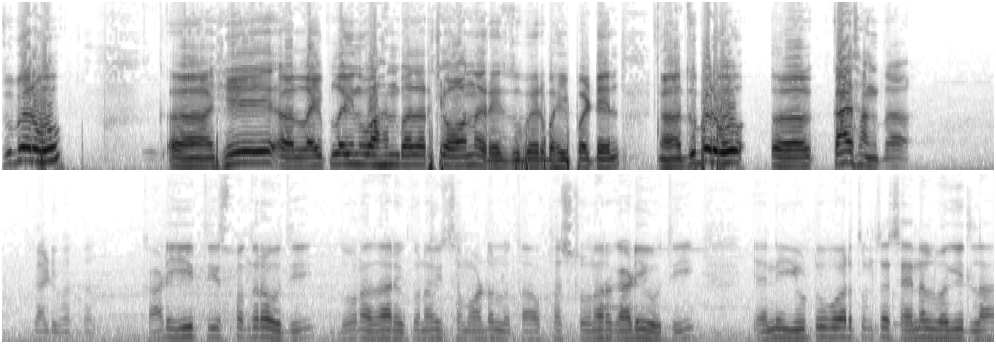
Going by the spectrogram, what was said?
जुबेर भाऊ अं, हे लाईफलाईन वाहन बाजारचे ऑनर आहे जुबेर भाई पटेल. अं, जुबेर भाऊ अं, काय सांगता गाडीबद्दल? गाडी ही तीस पंधरा होती. दोन हजार एकोणावीसचा मॉडेल होता. फर्स्ट ओनर गाडी होती. यांनी यूट्यूबवर तुमचा चॅनल बघितला.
